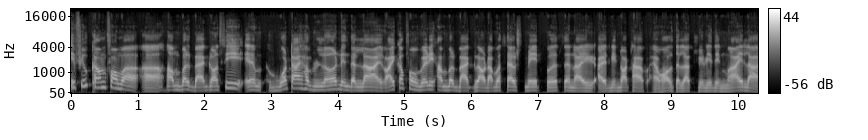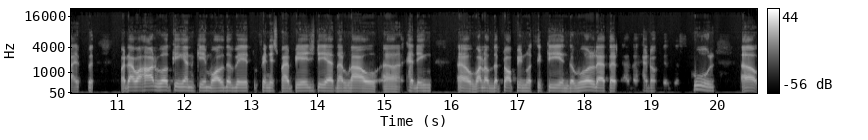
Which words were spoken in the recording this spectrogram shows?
if you come from a, a humble background see um, what i have learned in the life i come from a very humble background i'm a self-made person i i did not have all the luxuries in my life but I was hardworking and came all the way to finish my PhD, and I'm now uh, heading uh, one of the top university in the world as, a, as the head of the school. Uh,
